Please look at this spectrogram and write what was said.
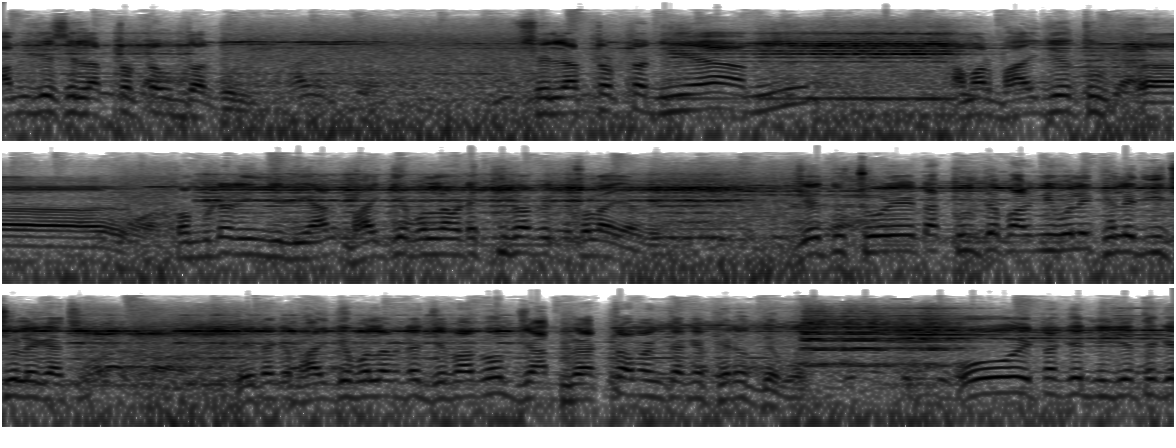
আমি গিয়ে সেই ল্যাপটপটা উদ্ধার করি। সেই ল্যাপটপটা নিয়ে আমি, আমার ভাই যেহেতু কম্পিউটার ইঞ্জিনিয়ার, ভাইকে বললাম এটা কীভাবে খোলা যাবে? যেহেতু চোরে এটা খুলতে পারিনি বলেই ফেলে দিয়ে চলে গেছে। তো এটাকে ভাইকে বললাম, এটা যেভাবে হোক যার ব্যাগটা আমি তাকে ফেরত দেবো। ও এটাকে নিজে থেকে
